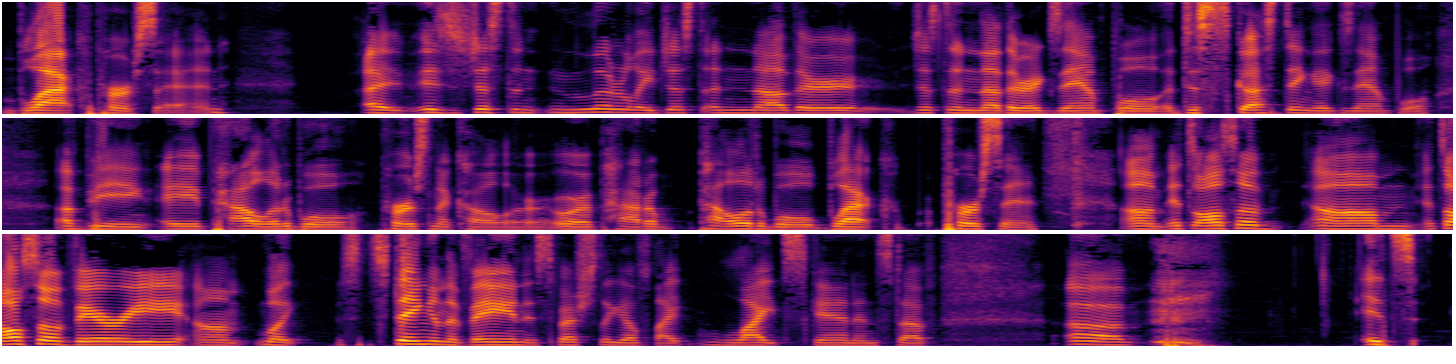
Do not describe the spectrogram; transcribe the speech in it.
black person I, it's just a, literally just another just another example, a disgusting example of being a palatable person of color or a pal- palatable black person. Um, it's also um, it's also very um, like staying in the vein, especially of like light skin and stuff. Um, it's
